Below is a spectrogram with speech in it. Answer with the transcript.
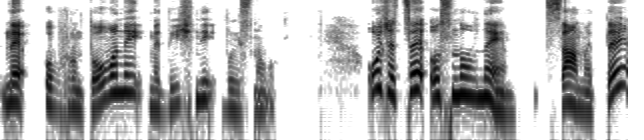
необґрунтований медичний висновок. Отже, це основне саме те,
